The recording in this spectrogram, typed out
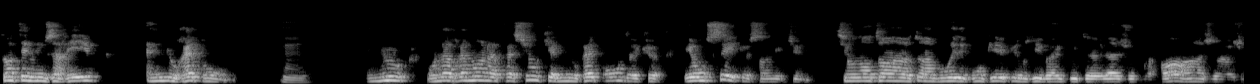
quand elles nous arrivent, elles nous répondent. Hmm nous, on a vraiment l'impression qu'elles nous répondent que, et on sait que c'en est une. Si on entend un, bruit des pompiers, puis on se dit, bah écoute, là je vois pas, hein, je, je...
